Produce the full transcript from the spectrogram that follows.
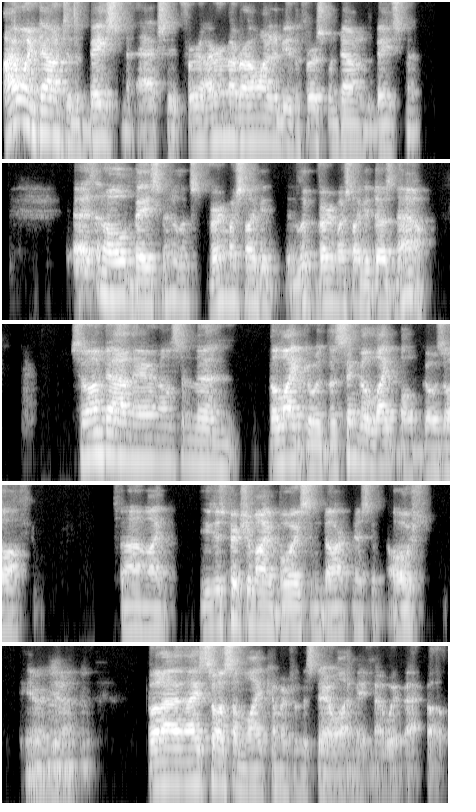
I went down to the basement, actually. For, I remember I wanted to be the first one down to the basement. It's an old basement. It looks very much like it, it looked very much like it does now. So I'm down there and all of a sudden the, the light goes, the single light bulb goes off. So I'm like, you just picture my voice in darkness. Oh, sh- here, you know. But I, I saw some light coming from the stairwell. I made my way back up.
